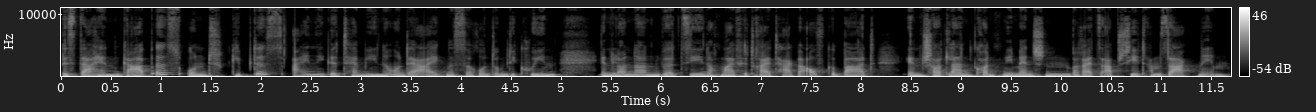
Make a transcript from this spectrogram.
Bis dahin gab es und gibt es einige Termine und Ereignisse rund um die Queen. In London wird sie nochmal für drei Tage aufgebahrt. In Schottland konnten die Menschen bereits Abschied am Sarg nehmen.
